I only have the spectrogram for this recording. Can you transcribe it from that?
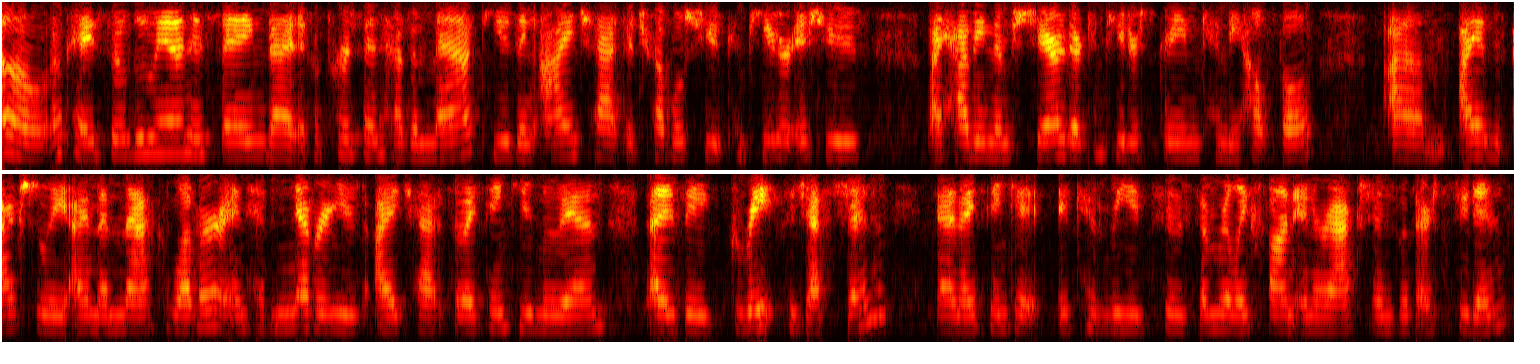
Oh, okay. So Luann is saying that if a person has a Mac, using iChat to troubleshoot computer issues by having them share their computer screen can be helpful. Um, I am actually I'm a Mac lover and have never used iChat, so I thank you, Luann. That is a great suggestion, and I think it, it could lead to some really fun interactions with our students.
